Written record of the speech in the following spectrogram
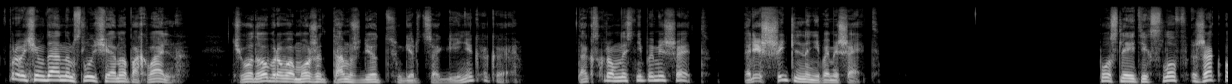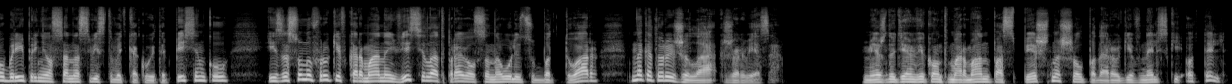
Впрочем, в данном случае оно похвально. Чего доброго, может, там ждет герцогиня какая. Так скромность не помешает. Решительно не помешает. После этих слов Жак Обри принялся насвистывать какую-то песенку и, засунув руки в карманы, весело отправился на улицу Баттуар, на которой жила Жервеза. Между тем виконт Марман поспешно шел по дороге в Нельский отель.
